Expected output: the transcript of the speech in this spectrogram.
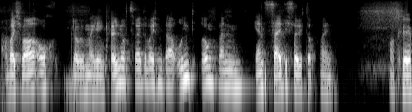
Aber ich war auch, glaube ich, mal gegen Köln noch Zweite war ich mit da. Und irgendwann ernstzeitig sollte ich da auch meinen. Okay.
